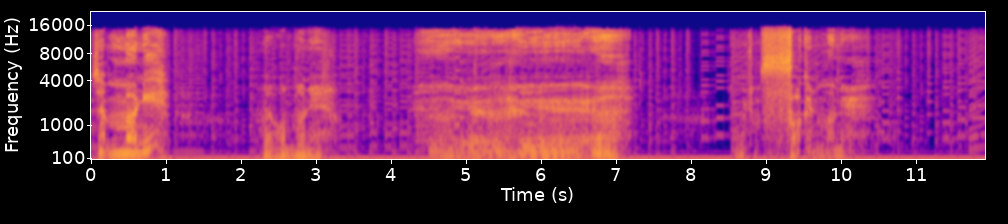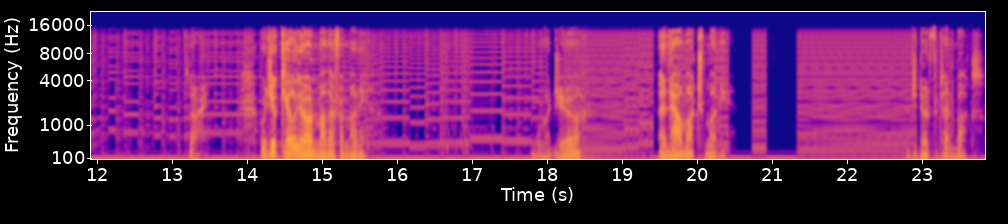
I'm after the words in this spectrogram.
Is that money? I want money. some fucking money. Sorry. Would you kill your own mother for money? Would you? And how much money? Would you do it for 10 bucks?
